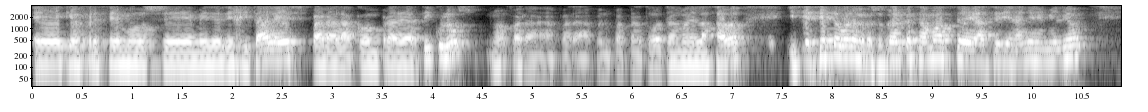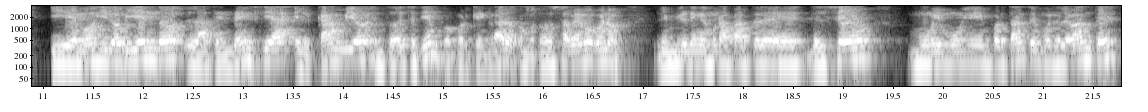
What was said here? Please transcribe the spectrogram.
eh, que ofrecemos eh, medios digitales para la compra de artículos, ¿no? para, para, bueno, para, todo el tramo enlazado. Y si es cierto, bueno, que nosotros empezamos hace, hace 10 años, Emilio, y hemos ido viendo la tendencia, el cambio en todo este tiempo, porque claro, como todos sabemos, bueno, Link Building es una parte del SEO muy, muy importante, muy relevante,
